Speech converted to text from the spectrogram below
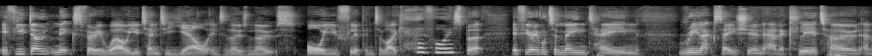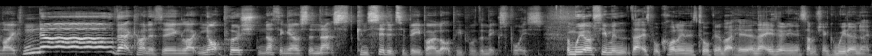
if you don't mix very well, you tend to yell into those notes, or you flip into like head voice. But if you're able to maintain relaxation and a clear tone and like no that kind of thing like not pushed nothing else then that's considered to be by a lot of people the mixed voice And we are assuming that is what Colin is talking about here, and that is only an assumption because we don't know.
